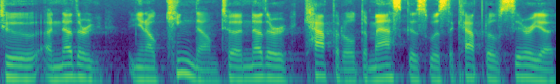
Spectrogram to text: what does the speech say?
to another you know, kingdom to another capital. Damascus was the capital of Syria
